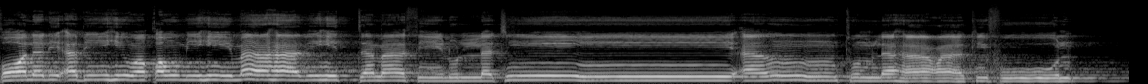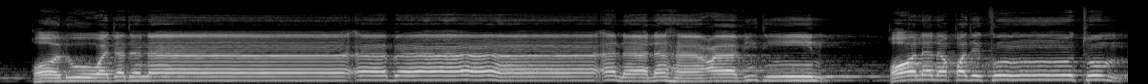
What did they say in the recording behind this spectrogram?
قال لأبيه وقومه ما هذه التماثيل التي أنتم لها عاكفون؟ قالوا وجدنا آباءنا لها عابدين. قال لقد كنتم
